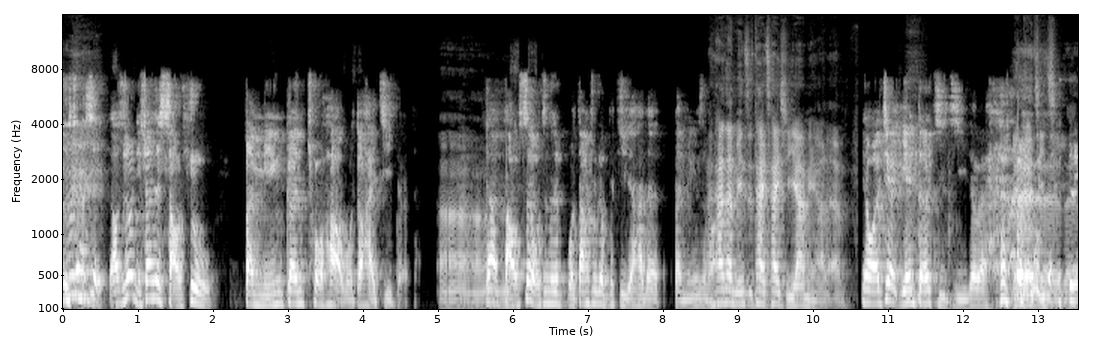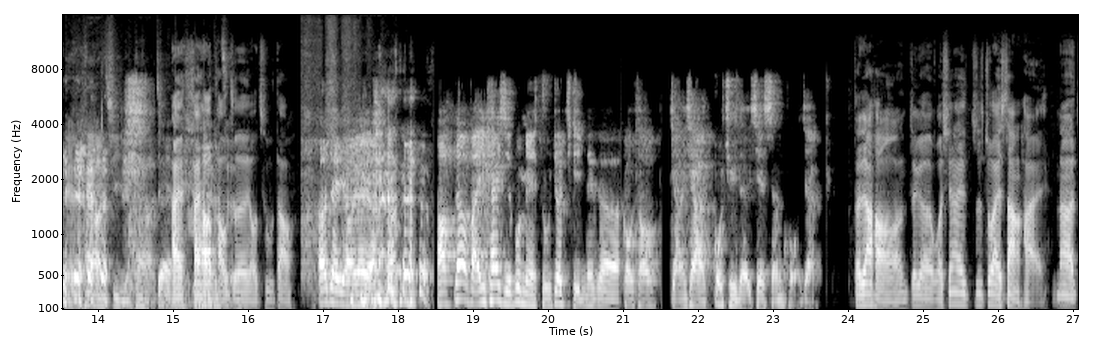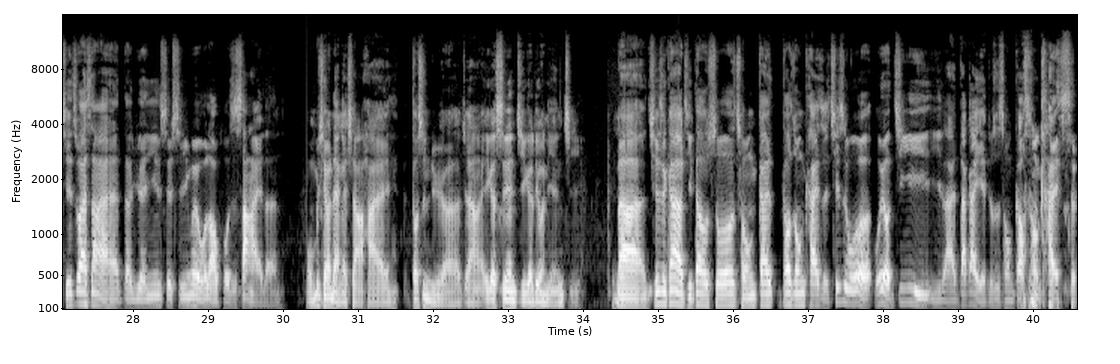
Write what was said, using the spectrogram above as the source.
你算是，老实说，你算是少数本名跟绰号我都还记得。嗯嗯，像导射，我真的是我当初就不记得他的本名是什么。他的名字太蔡奇亚米亚了，因为我还记得严德几吉，对不对？严德几吉，对对，太好记了，太好记了。还还好，陶喆有出道。哦，对，有有有。好，那我们一开始不免俗，就请那个狗头讲一下过去的一些生活，这样。大家好，这个我现在是住在上海。那其实住在上海的原因，就是因为我老婆是上海人。我目前有两个小孩，都是女儿，这样一个四年级，一个六年级。那其实刚才有提到说，从该高中开始，其实我有我有记忆以来，大概也就是从高中 开始。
